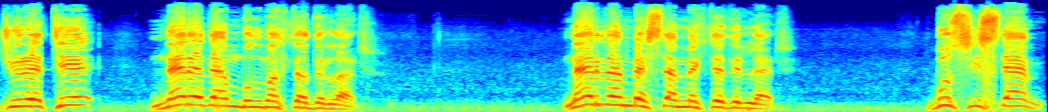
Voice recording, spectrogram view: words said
cüreti nereden bulmaktadırlar? nereden beslenmektedirler? Bu sistem,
